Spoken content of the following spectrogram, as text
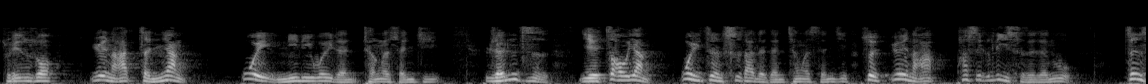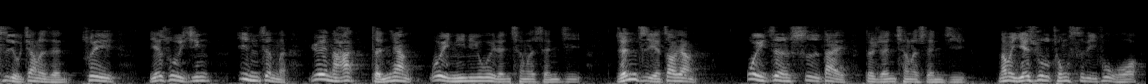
主耶稣说：“约拿怎样为尼尼微人成了神机，人子也照样为这世代的人成了神机。”所以约拿他是一个历史的人物，真是有这样的人。所以耶稣已经印证了约拿怎样为尼尼微人成了神机，人子也照样为这世代的人成了神机。那么耶稣从死里复活。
